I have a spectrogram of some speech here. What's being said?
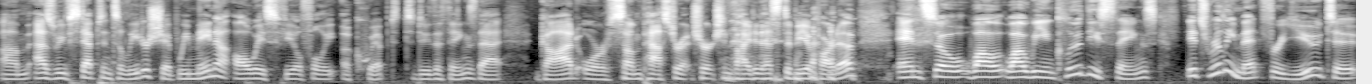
um, as we've stepped into leadership, we may not always feel fully equipped to do the things that God or some pastor at church invited us to be a part of. And so while while we include these things, it's really meant for you to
